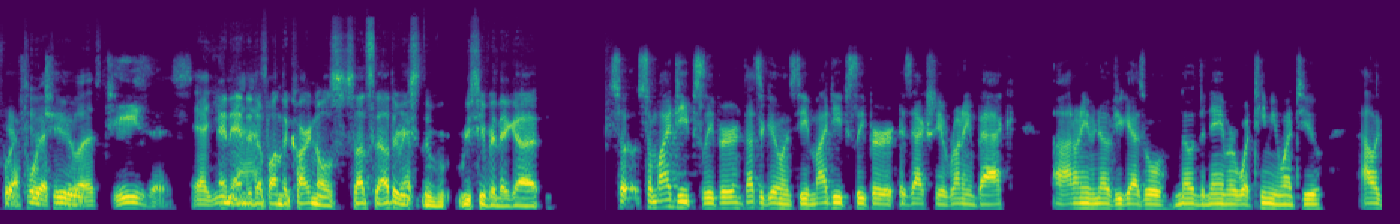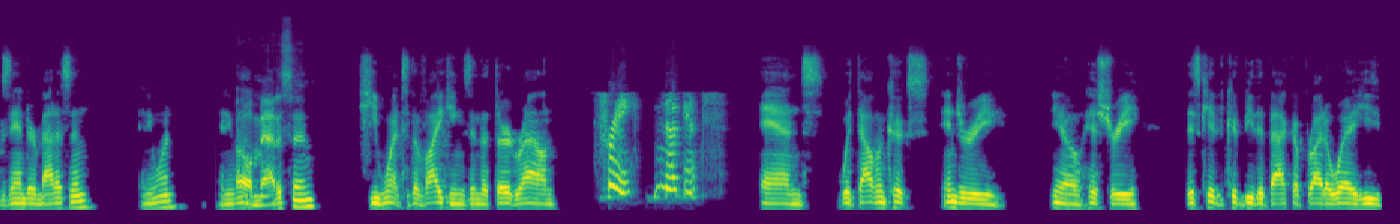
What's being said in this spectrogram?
Four yeah, two, four two. Was. Jesus. Yeah, and ended up on the Cardinals. So that's the other yep. the receiver they got. So, so my deep sleeper. That's a good one, Steve. My deep sleeper is actually a running back. Uh, I don't even know if you guys will know the name or what team he went to. Alexander Mattison. Anyone? Anyone? Oh, Mattison. He went to the Vikings in the third round. Free nuggets. And with Dalvin Cook's injury, you know, history, this kid could be the backup right away. He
